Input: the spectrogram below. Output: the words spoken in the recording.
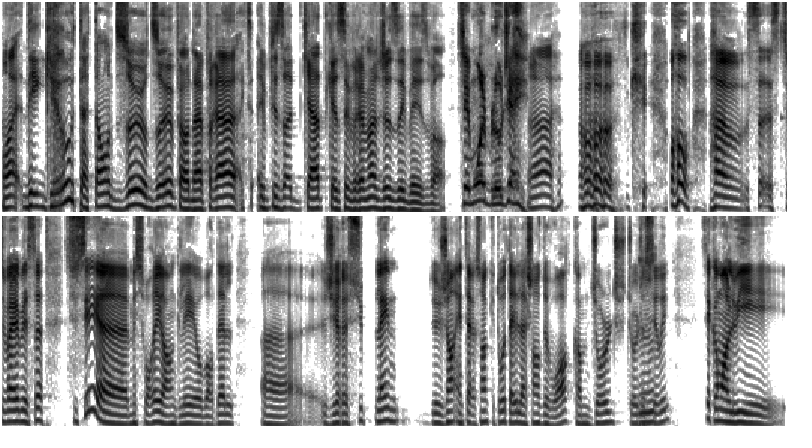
ouais, des gros tatons durs, durs. Puis on apprend, épisode 4, que c'est vraiment juste des baseball. C'est moi le Blue Jay! Ah, Oh, ok. Oh, euh, ça- tu vas aimer ça. Tu sais, euh, mes soirées anglais au bordel, euh, j'ai reçu plein de gens intéressants que toi, tu as eu la chance de voir, comme George, George. Ossili. Tu sais comment lui est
